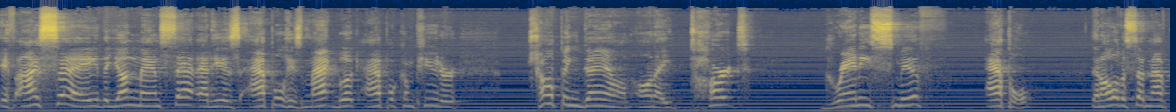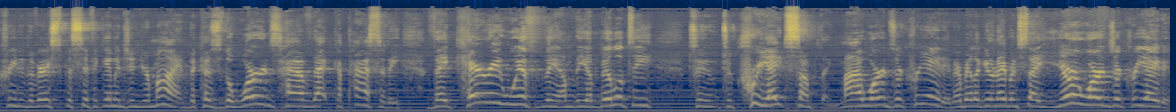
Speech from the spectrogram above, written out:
If I say the young man sat at his Apple, his MacBook Apple computer, chomping down on a tart Granny Smith apple, then all of a sudden I've created a very specific image in your mind because the words have that capacity. They carry with them the ability to, to create something. My words are creative. Everybody look at your neighbor and say, Your words are creative.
